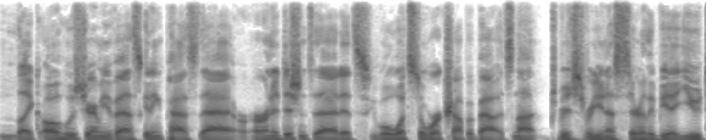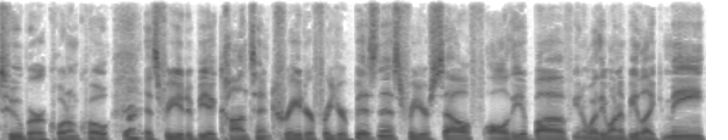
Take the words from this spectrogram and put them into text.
like oh who's jeremy vest? Getting past that or, or, in addition to that it's well what's the workshop about? It's not just for you necessarily be a youtuber quote unquote. Right. it's for you to be a content creator for your business for yourself all the above. You know whether you want to be like me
